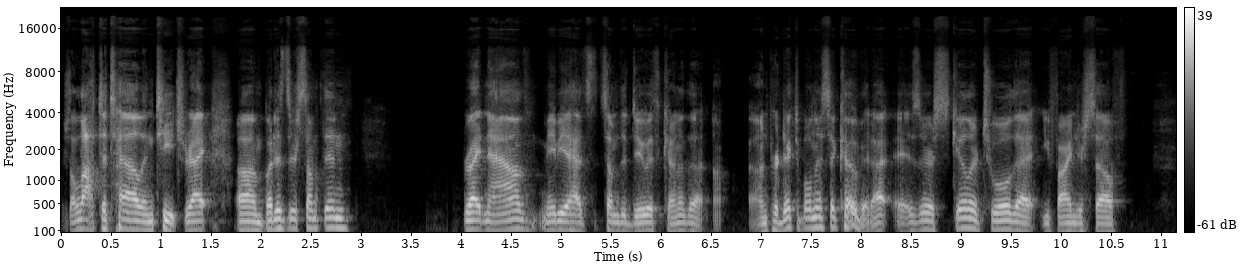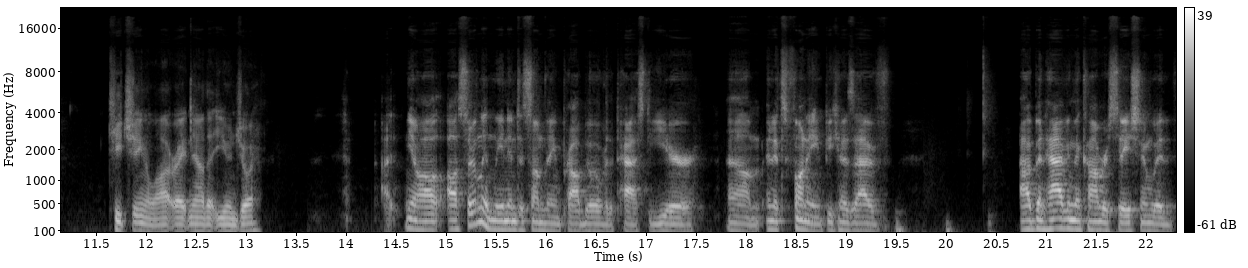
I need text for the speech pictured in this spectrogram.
there's a lot to tell and teach, right? Um, but is there something right now, maybe it has something to do with kind of the unpredictableness of COVID. Is there a skill or tool that you find yourself teaching a lot right now that you enjoy? you know, I'll, I'll, certainly lean into something probably over the past year. Um, and it's funny because I've, I've been having the conversation with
